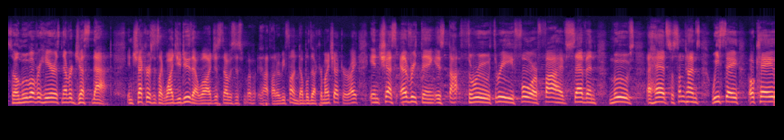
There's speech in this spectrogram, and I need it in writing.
So a move over here is never just that. In checkers, it's like, why'd you do that? Well, I just, I was just, I thought it would be fun. Double decker my checker, right? In chess, everything is thought through three, four, five, seven moves ahead. So sometimes we say, okay,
